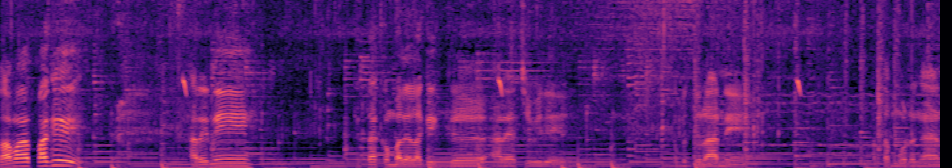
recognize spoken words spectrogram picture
Selamat pagi. Hari ini kita kembali lagi ke area Ciwidey. Kebetulan nih ketemu dengan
